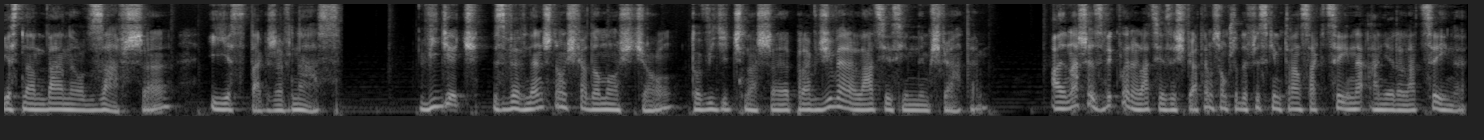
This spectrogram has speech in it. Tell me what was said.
Jest nam dane od zawsze i jest także w nas. Widzieć z wewnętrzną świadomością to widzieć nasze prawdziwe relacje z innym światem. Ale nasze zwykłe relacje ze światem są przede wszystkim transakcyjne, a nie relacyjne.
